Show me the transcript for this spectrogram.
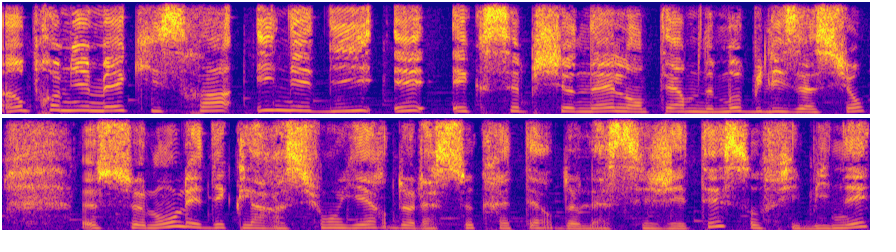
Un 1er mai qui sera inédit et exceptionnel en termes de mobilisation, euh, selon les déclarations hier de la secrétaire de la CGT, Sophie Binet.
